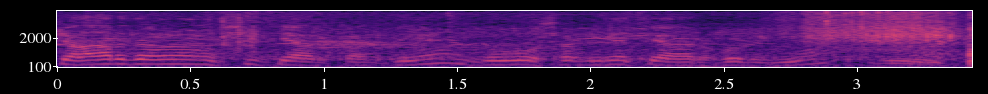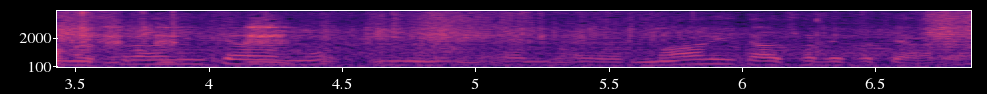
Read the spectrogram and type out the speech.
ਚਾਰ ਦਾਲਾਂ ਅਸੀਂ ਤਿਆਰ ਕਰਦੇ ਹਾਂ। ਦੋ ਸਾਡੀਆਂ ਤਿਆਰ ਹੋ ਰਹੀਆਂ। ਜੀ। ਮਸਰਾਂ ਦੀ ਤਾਂ ਮੁ- ਦੀ ਦਾਲ ਸਾਡੇ ਕੋਲ ਤਿਆਰ ਹੈ।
